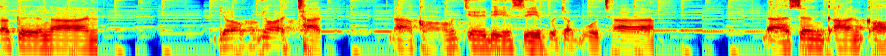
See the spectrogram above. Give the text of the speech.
ก็คืองานยกยอดฉัดของเจดีย์ศรีพุทธบูชา ซึ่งการก่อ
